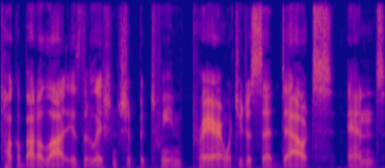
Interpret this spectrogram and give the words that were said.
talk about a lot is the relationship between prayer and what you just said, doubt and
